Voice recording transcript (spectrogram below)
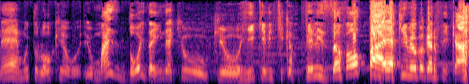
É, é muito louco. E o mais doido ainda é que o, que o Rick ele fica felizão. Fala, opa, é aqui mesmo que eu quero ficar.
